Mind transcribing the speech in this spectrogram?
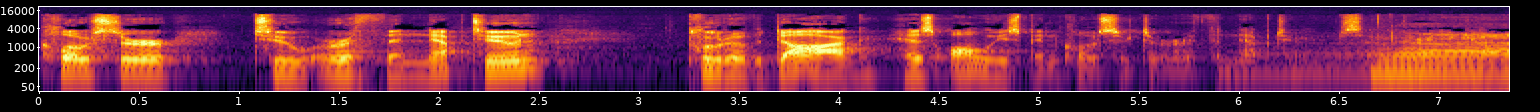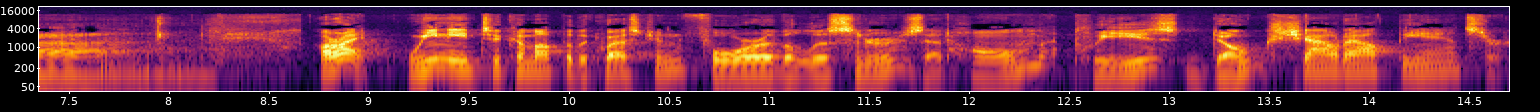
closer to Earth than Neptune? Pluto the dog has always been closer to Earth than Neptune. So there you go. Ah. All right, we need to come up with a question for the listeners at home. Please don't shout out the answer,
